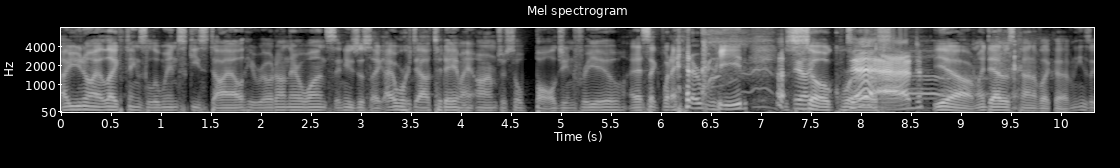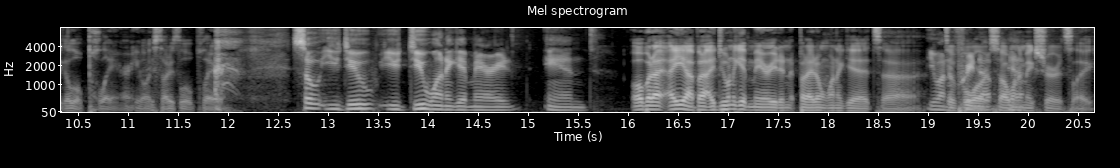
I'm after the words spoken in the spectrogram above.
Uh, you know, I like things Lewinsky style. He wrote on there once, and he was just like, "I worked out today. My arms are so bulging for you." And it's like what I had to read. It was so like, gross. Dad. Yeah, my dad was kind of like a. He's like a little player. He always thought he's a little player. So you do you do want to get married and Oh, but I, I yeah, but I do want to get married, and but I don't want to get uh, You want a divorced. prenup, so I want yeah. to make sure it's like,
